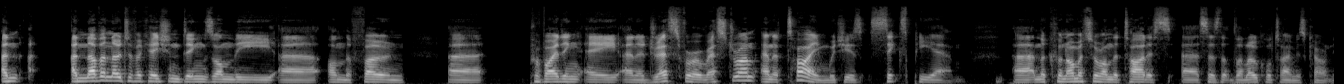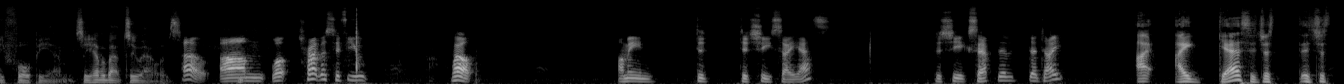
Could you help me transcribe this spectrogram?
an, another notification dings on the uh, on the phone, uh, providing a an address for a restaurant and a time, which is six p.m. Uh, and the chronometer on the TARDIS uh, says that the local time is currently four p.m. So you have about two hours. Oh, um, well, Travis, if you, well, I mean, did did she say yes? Did she accept the, the date? I I guess it just it's just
